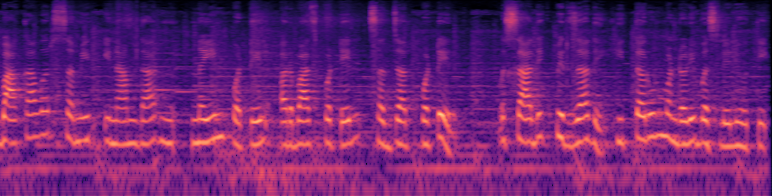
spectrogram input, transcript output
बाकावर समीर इनामदार नईम पटेल अरबाज पटेल सज्जाद पटेल व सादिक पिरजादे ही तरुण मंडळी बसलेली होती.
